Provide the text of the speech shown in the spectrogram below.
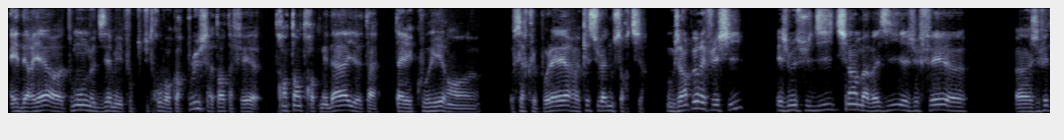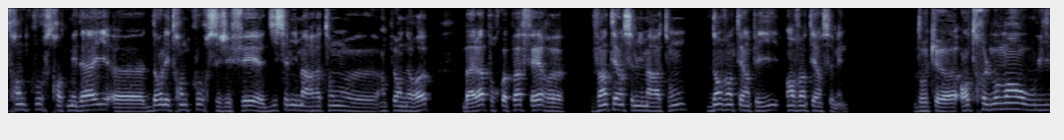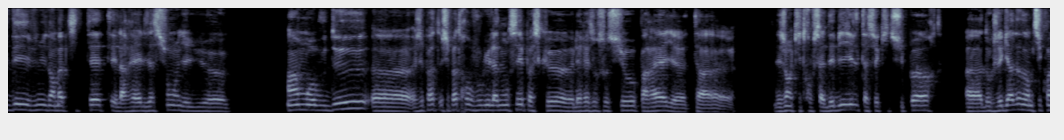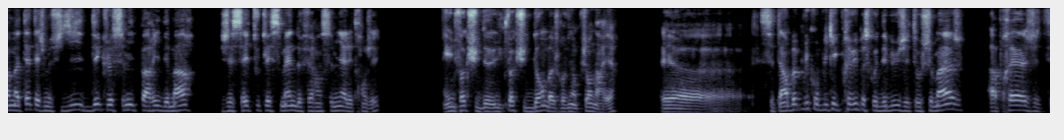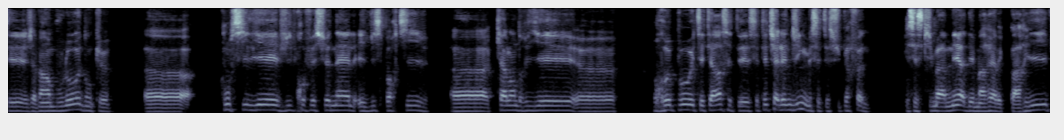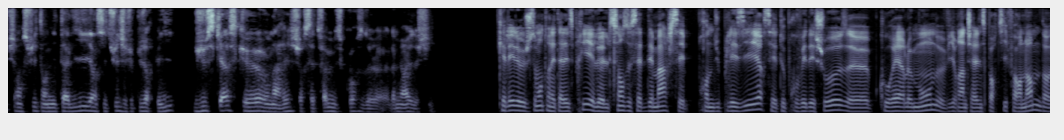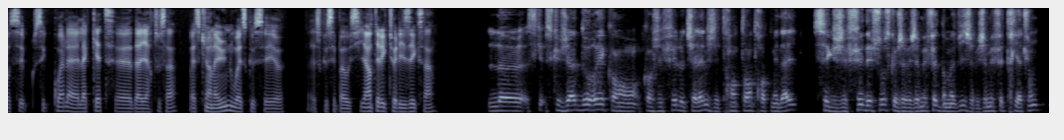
Et derrière, euh, tout le monde me disait, mais il faut que tu trouves encore plus. Attends, t'as fait 30 ans, 30 médailles, t'as as allé courir au cercle polaire, qu'est-ce que tu vas nous sortir? Donc j'ai un peu réfléchi et je me suis dit, tiens, bah vas-y, j'ai fait, euh, euh, j'ai fait 30 courses, 30 médailles. Euh, dans les 30 courses, j'ai fait 10 semi-marathons euh, un peu en Europe. Bah là, pourquoi pas faire 21 semi-marathons dans 21 pays en 21 semaines donc euh, entre le moment où l'idée est venue dans ma petite tête et la réalisation, il y a eu euh, un mois ou deux. Euh, j'ai pas j'ai pas trop voulu l'annoncer parce que les réseaux sociaux, pareil, t'as des gens qui trouvent ça débile, t'as ceux qui te supportent. donc je l'ai gardé dans un petit coin de ma tête et je me suis dit dès que le semi de Paris démarre, j'essaye toutes les semaines de faire un semi à l'étranger. Et une fois que je suis de, une fois que je suis dedans, bah je reviens plus en arrière. Et c'était un peu plus compliqué que prévu parce qu'au début j'étais au chômage. Après, j'étais, j'avais un boulot, donc euh, euh, concilier vie professionnelle et vie sportive, euh, calendrier, euh, repos, etc. C'était, c'était challenging, mais c'était super fun. Et c'est ce qui m'a amené à démarrer avec Paris, puis ensuite en Italie, ainsi de suite. J'ai fait plusieurs pays jusqu'à ce qu'on arrive sur cette fameuse course de la, la muraille de Chine. Quel est justement ton état d'esprit et le, sens de cette démarche? C'est prendre du plaisir, c'est te prouver des choses, euh, courir le monde, vivre un challenge sportif hors norme? C'est quoi la, quête euh, derrière tout ça? Est-ce qu'il y en a une ou est-ce que c'est euh, est-ce que c'est pas aussi intellectualisé que ça? Ce que, j'ai adoré quand, quand j'ai fait le challenge des 30 ans, 30 médailles, c'est que j'ai fait des choses que j'avais jamais faites dans ma vie. J'avais jamais fait de triathlon.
